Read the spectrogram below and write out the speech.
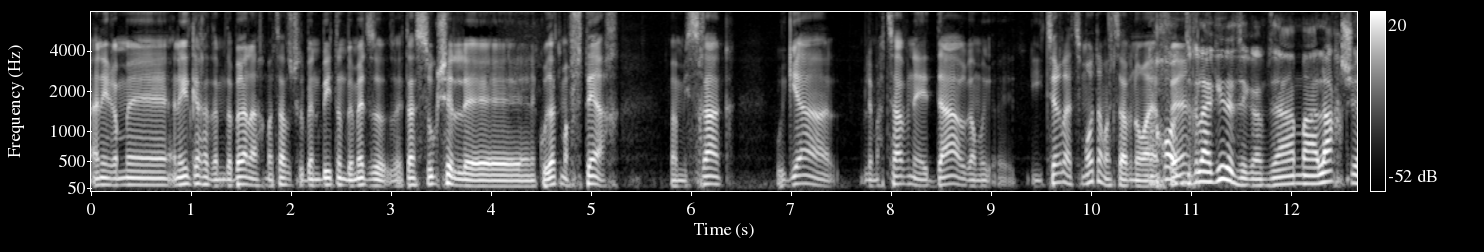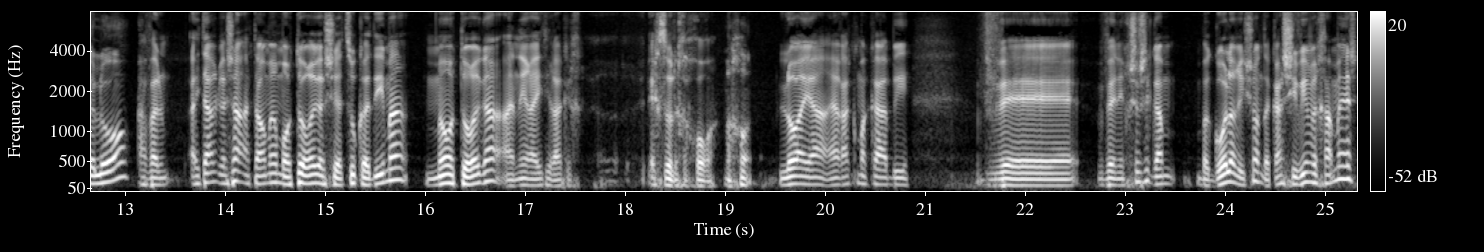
אני גם, אה, אני אגיד ככה, אתה מדבר על ההחמצה הזו של בן ביטון, באמת זו, זו הייתה סוג של אה, נקודת מפתח במשחק. הוא הגיע למצב נהדר, גם ייצר לעצמו את המצב נורא נכון, יפה. צריך להגיד את זה גם, זה היה מהלך שלו. אבל הייתה הרגשה, אתה אומר מאותו רגע שיצאו קדימה, מאותו רגע אני ראיתי רק איך, איך זה הולך אחורה. נכון. לא היה, היה רק מכבי, ו... ואני חושב שגם בגול הראשון, דקה 75,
